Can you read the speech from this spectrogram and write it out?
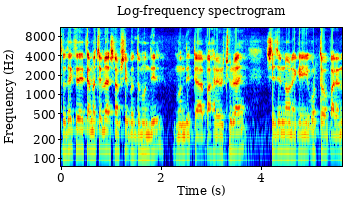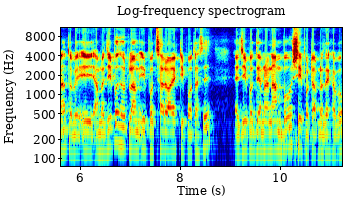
তো দেখতে দেখতে আমরা চলে আসলাম সেই বৌদ্ধ মন্দির। মন্দিরটা পাহাড়ের চূড়ায়। সেজন্য অনেকেই উঠতেও পারে না। তবে এই আমরা যে পথে উঠলাম, এই পথ ছাড়াও আরেকটি পথ আছে। যে পথ দিয়ে আমরা নামবো, সেই পথটা আপনার দেখাবো।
